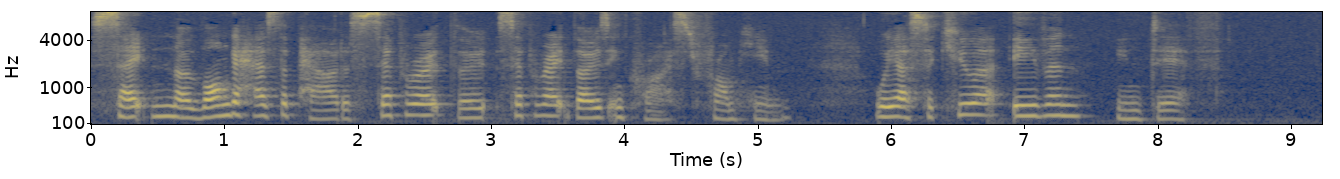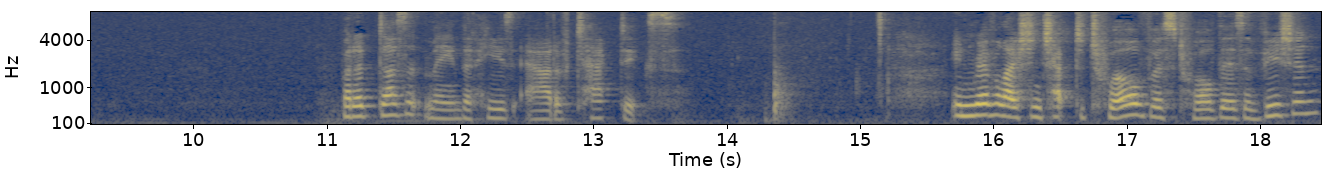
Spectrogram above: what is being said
Satan no longer has the power to separate, the, separate those in Christ from him. We are secure even in death. But it doesn't mean that he is out of tactics. In Revelation chapter 12, verse 12, there's a vision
